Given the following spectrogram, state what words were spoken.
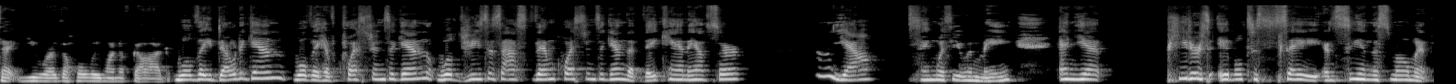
that you are the Holy One of God. Will they doubt again? Will they have questions again? Will Jesus ask them questions again that they can't answer? Mm, yeah, same with you and me. And yet Peter's able to say and see in this moment,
